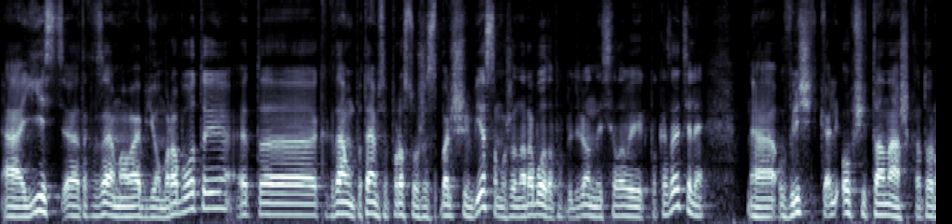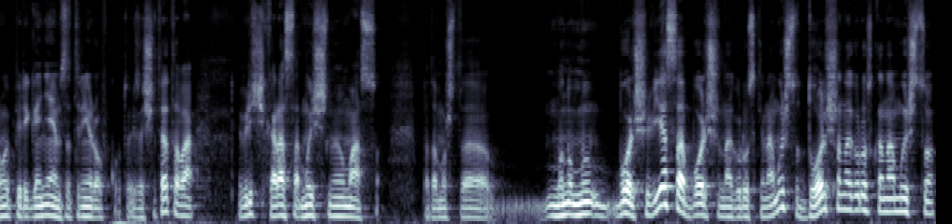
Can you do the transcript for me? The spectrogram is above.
А, есть э, так называемый объем работы. Это когда мы пытаемся просто уже с большим весом, уже наработав определенные силовые показатели, э, увеличить общий тоннаж, который мы перегоняем за тренировку. То есть за счет этого увеличить как раз мышечную массу. Потому что больше веса, больше нагрузки на мышцу, дольше нагрузка на мышцу,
